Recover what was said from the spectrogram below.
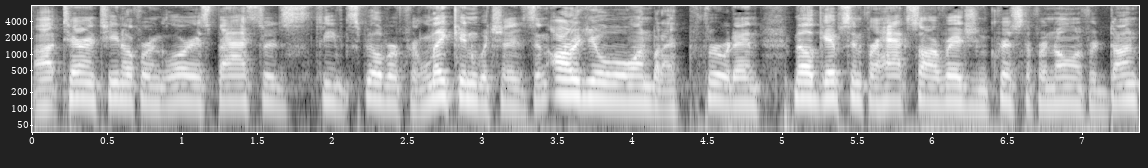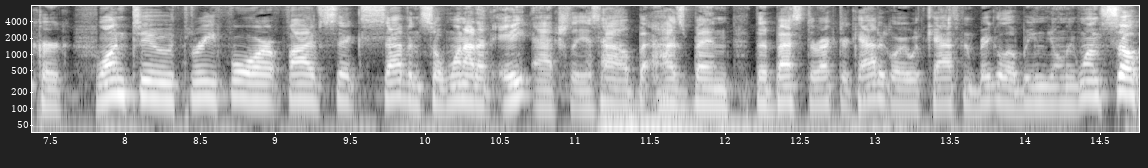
uh, Tarantino for Inglourious Basterds, Steven Spielberg for Lincoln, which is an arguable one, but I threw it in, Mel Gibson for Hacksaw Ridge, and Christopher Nolan for Dunkirk. One, two, three, four, five, six, seven. So one out of eight actually is how has been the best director category, with Kathryn Bigelow being the only one. So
